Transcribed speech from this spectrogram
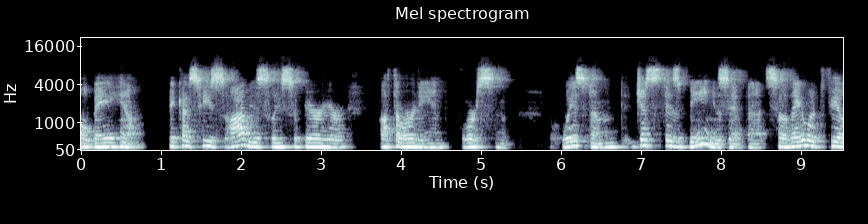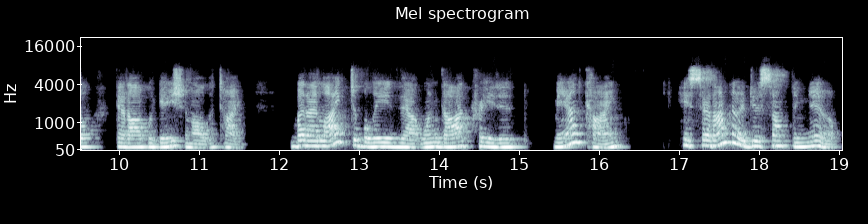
obey Him because He's obviously superior authority and force and wisdom, just as being is infinite. So they would feel that obligation all the time. But I like to believe that when God created mankind, he said, I'm going to do something new.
